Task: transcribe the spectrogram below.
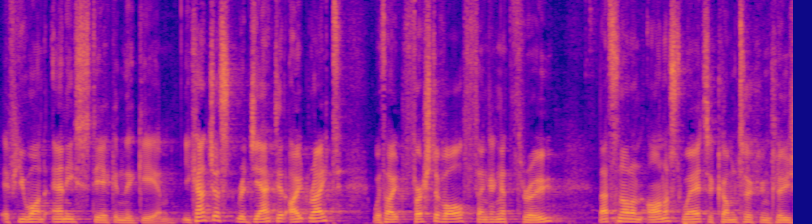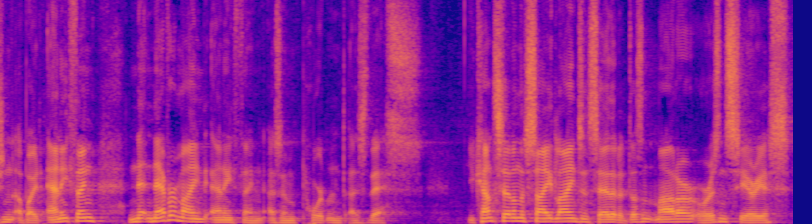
if you want any stake in the game. You can't just reject it outright without, first of all, thinking it through. That's not an honest way to come to a conclusion about anything, never mind anything as important as this. You can't sit on the sidelines and say that it doesn't matter or isn't serious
